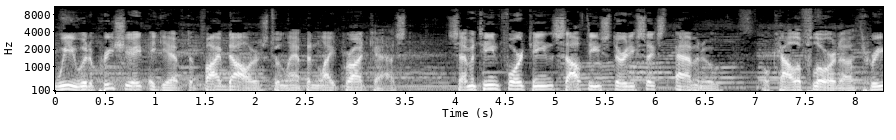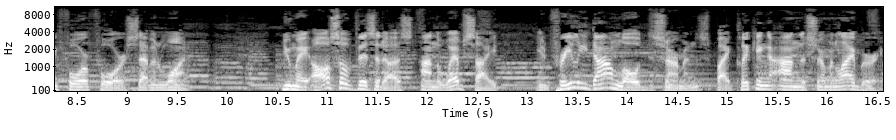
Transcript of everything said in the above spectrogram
We would appreciate a gift of $5 to Lamp and Light Broadcast, 1714 Southeast 36th Avenue, Ocala, Florida 34471. You may also visit us on the website and freely download the sermons by clicking on the sermon library.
